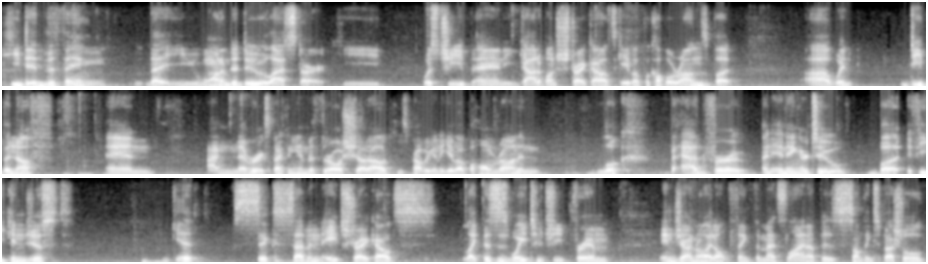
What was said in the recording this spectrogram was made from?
he did the thing that you want him to do last start. He was cheap and he got a bunch of strikeouts, gave up a couple runs, but uh, went deep enough. And I'm never expecting him to throw a shutout. He's probably going to give up a home run and look bad for an inning or two. But if he can just get six, seven, eight strikeouts, like this is way too cheap for him in general. I don't think the Mets lineup is something special.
